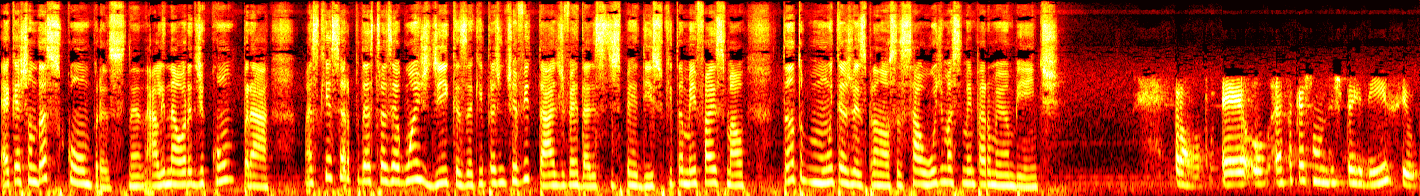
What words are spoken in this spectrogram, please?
é a questão das compras, né? Ali na hora de comprar. Mas que a senhora pudesse trazer algumas dicas aqui para a gente evitar de verdade esse desperdício, que também faz mal, tanto muitas vezes para a nossa saúde, mas também para o meio ambiente. Pronto. É, essa questão do desperdício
